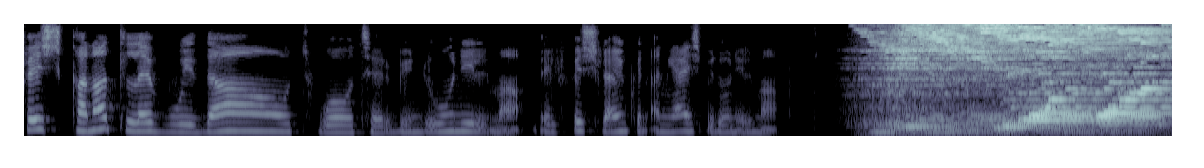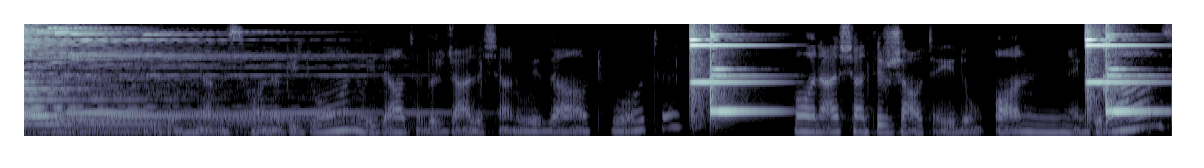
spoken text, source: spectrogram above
fish cannot live without water بدون الماء. الفيش لا يمكن أن يعيش بدون الماء. هنا بدون without برجع علشان without water. هون عشان ترجعوا تعيدوا on grass.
